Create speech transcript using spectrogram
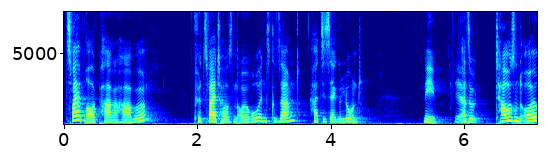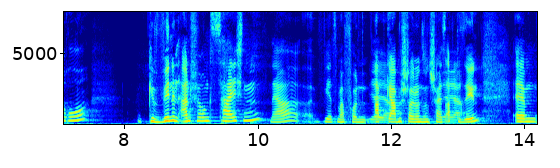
zwei Brautpaare habe, für 2000 Euro insgesamt, hat es sich ja gelohnt. Nee. Ja. Also 1000 Euro Gewinn in Anführungszeichen, ja, wie jetzt mal von Ja. Abgabensteuern und so einen Scheiß Ja, abgesehen. Ähm,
